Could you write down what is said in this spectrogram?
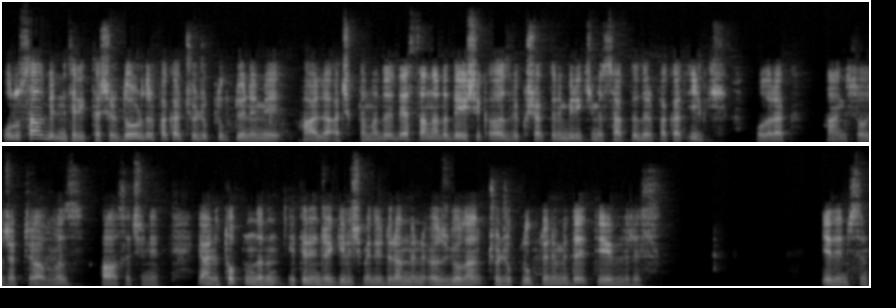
Ulusal bir nitelik taşır. Doğrudur fakat çocukluk dönemi hala açıklamadı. Destanlarda değişik ağız ve kuşakların birikimi saklıdır fakat ilk olarak hangisi olacak cevabımız? A seçeneği. Yani toplumların yeterince gelişmediği dönemlerine özgü olan çocukluk dönemi de diyebiliriz. Yedincisi.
